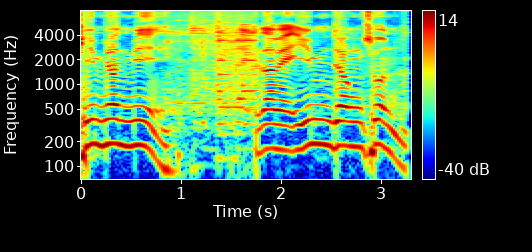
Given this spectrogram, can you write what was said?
김현미, 그 다음에 임정순,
